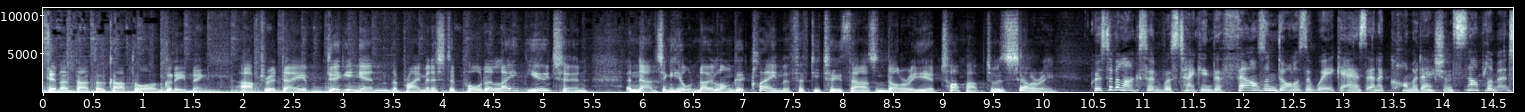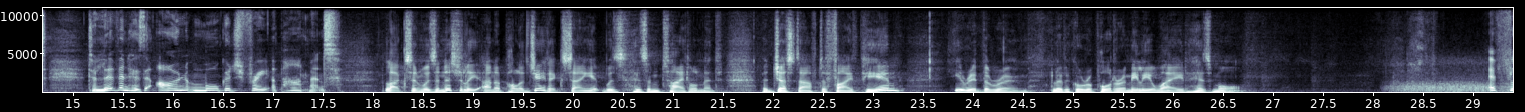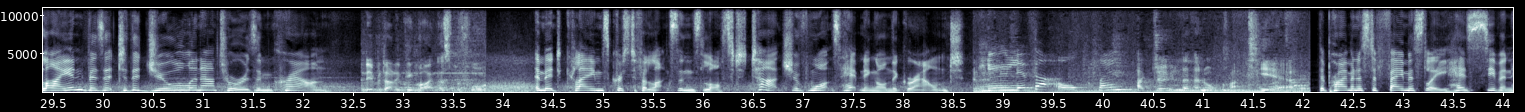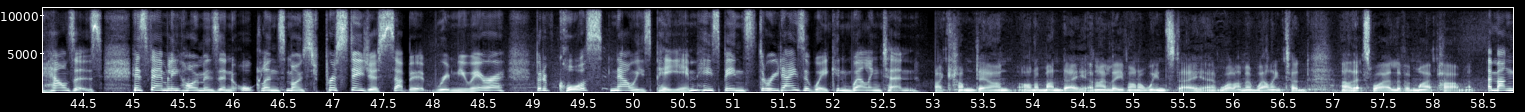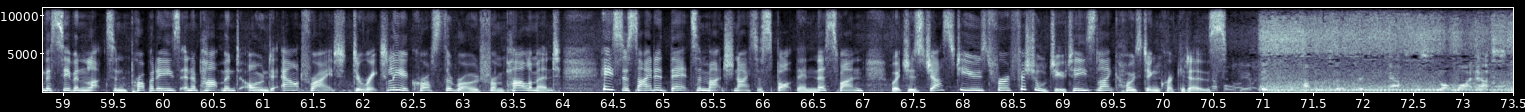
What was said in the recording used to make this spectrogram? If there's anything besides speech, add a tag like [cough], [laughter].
Tēnā tātou katoa, good evening. After a day of digging in, the Prime Minister pulled a late U-turn, announcing he'll no longer claim a $52,000 a year top-up to his salary. Christopher Luxon was taking the $1,000 a week as an accommodation supplement to live in his own mortgage-free apartment. Luxon was initially unapologetic, saying it was his entitlement. But just after 5pm, he read the room. Political reporter Amelia Wade has more. A fly-in visit to the jewel in our tourism crown. I've never done anything like this before. Amid claims Christopher Luxon's lost touch of what's happening on the ground. Do you live at Auckland? I do live in Auckland, yeah. The Prime Minister famously has seven houses. His family home is in Auckland's most prestigious suburb, Remuera. But of course, now he's PM, he spends three days a week in Wellington. I come down on a Monday and I leave on a Wednesday uh, while I'm in Wellington. Uh, that's why I live in my apartment. Among the seven Luxon properties, an apartment owned outright, directly across the road from Parliament. He's decided that's a much nicer spot than this one, which is just used for official duties like hosting cricketers. Is not my house,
